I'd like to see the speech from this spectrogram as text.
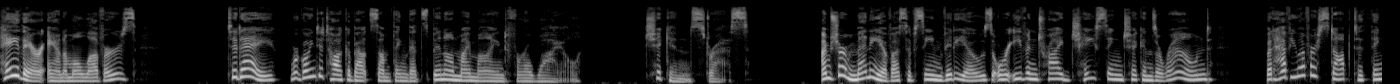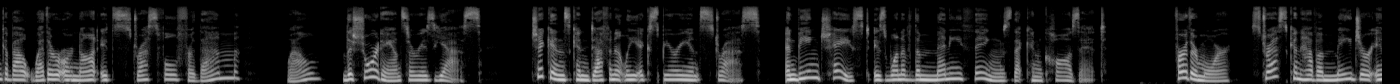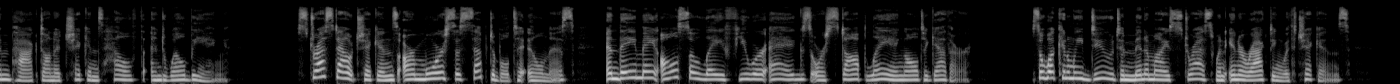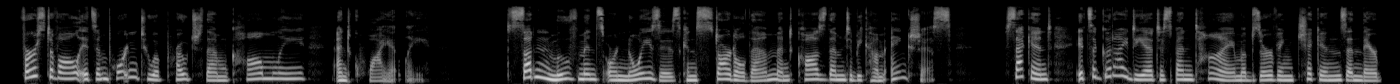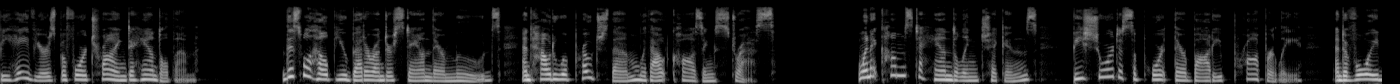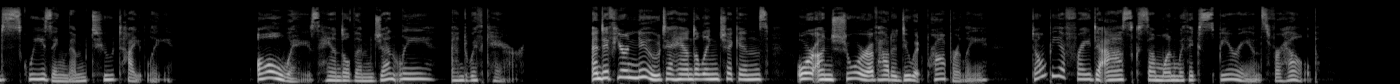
Hey there, animal lovers! Today, we're going to talk about something that's been on my mind for a while chicken stress. I'm sure many of us have seen videos or even tried chasing chickens around, but have you ever stopped to think about whether or not it's stressful for them? Well, the short answer is yes. Chickens can definitely experience stress, and being chased is one of the many things that can cause it. Furthermore, stress can have a major impact on a chicken's health and well being. Stressed out chickens are more susceptible to illness, and they may also lay fewer eggs or stop laying altogether. So, what can we do to minimize stress when interacting with chickens? First of all, it's important to approach them calmly and quietly. Sudden movements or noises can startle them and cause them to become anxious. Second, it's a good idea to spend time observing chickens and their behaviors before trying to handle them. This will help you better understand their moods and how to approach them without causing stress. When it comes to handling chickens, be sure to support their body properly and avoid squeezing them too tightly. Always handle them gently and with care. And if you're new to handling chickens or unsure of how to do it properly, don't be afraid to ask someone with experience for help.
